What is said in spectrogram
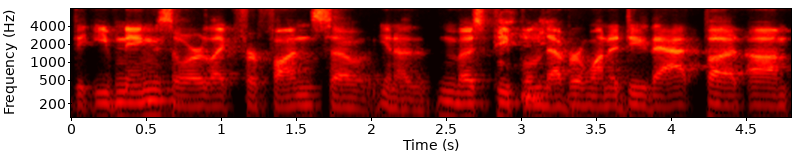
the evenings or like for fun. So, you know, most people never want to do that. But um,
